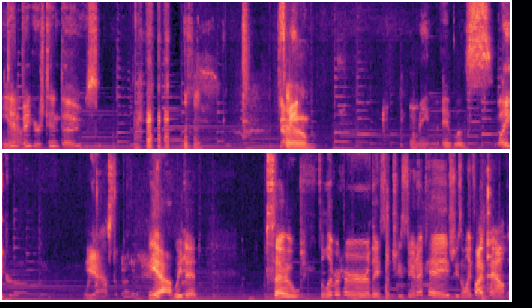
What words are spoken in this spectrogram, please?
ten know, fingers, ten toes. so I mean, I mean, it was later we asked about it. yeah, we did. So delivered her. They said she's doing okay. She's only five pounds.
